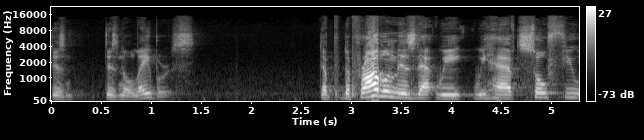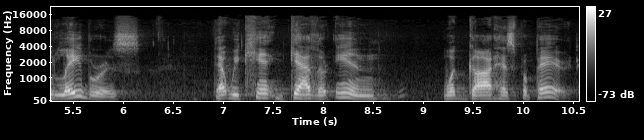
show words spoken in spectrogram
there's, there's no laborers. The, the problem is that we, we have so few laborers that we can't gather in what God has prepared.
